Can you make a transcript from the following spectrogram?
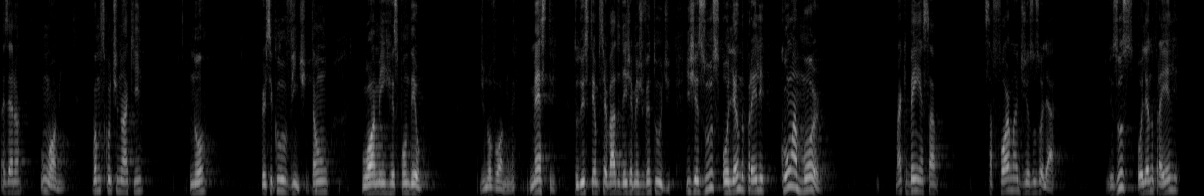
mas era um homem. Vamos continuar aqui no versículo 20. Então, o homem respondeu, de novo homem, né? Mestre, tudo isso tenho observado desde a minha juventude. E Jesus, olhando para ele com amor, marque bem essa, essa forma de Jesus olhar. Jesus, olhando para ele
